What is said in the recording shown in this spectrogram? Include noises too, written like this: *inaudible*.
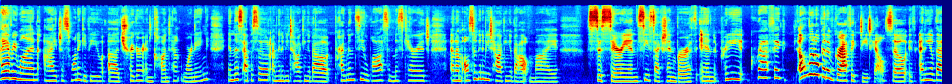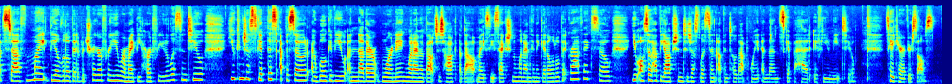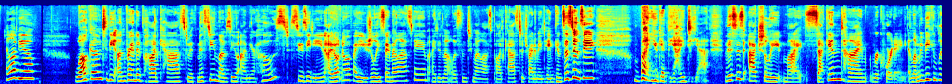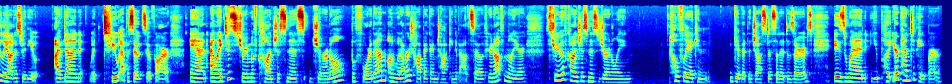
Hi, everyone. I just want to give you a trigger and content warning. In this episode, I'm going to be talking about pregnancy loss and miscarriage, and I'm also going to be talking about my cesarean C section birth in pretty graphic a little bit of graphic detail. So, if any of that stuff might be a little bit of a trigger for you or might be hard for you to listen to, you can just skip this episode. I will give you another warning when I'm about to talk about my C section when I'm going to get a little bit graphic. So, you also have the option to just listen up until that point and then skip ahead if you need to. Take care of yourselves. I love you. Welcome to the Unbranded Podcast with Miss Dean Loves You. I'm your host, Suzy Dean. I don't know if I usually say my last name. I did not listen to my last podcast to try to maintain consistency, but you get the idea. This is actually my second time recording. And let me be completely honest with you. I've done two episodes so far, and I like to stream of consciousness journal before them on whatever topic I'm talking about. So if you're not familiar, stream of consciousness journaling, hopefully I can give it the justice that it deserves, is when you put your pen to paper.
